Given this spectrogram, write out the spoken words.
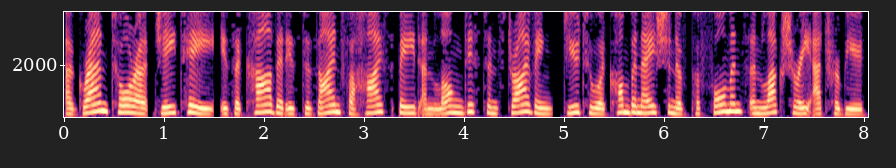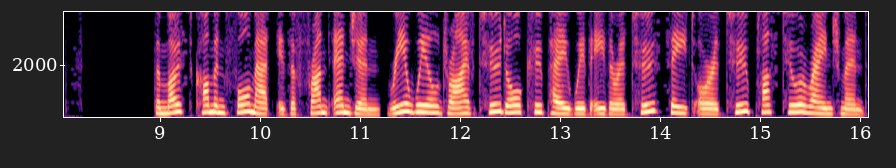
A Grand Tourer GT is a car that is designed for high-speed and long-distance driving, due to a combination of performance and luxury attributes. The most common format is a front-engine, rear-wheel drive two-door coupe with either a two-seat or a 2 plus 2 arrangement.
